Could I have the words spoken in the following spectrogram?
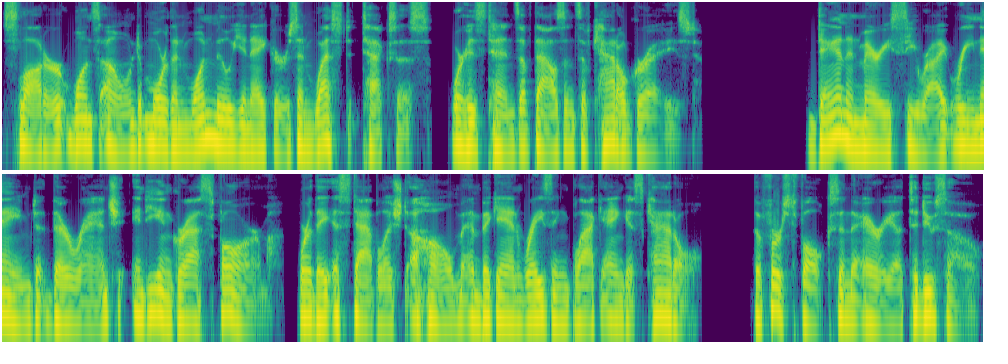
Slaughter once owned more than 1 million acres in West Texas, where his tens of thousands of cattle grazed. Dan and Mary Searight renamed their ranch Indian Grass Farm, where they established a home and began raising Black Angus cattle, the first folks in the area to do so.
